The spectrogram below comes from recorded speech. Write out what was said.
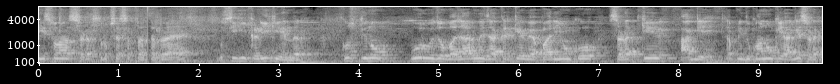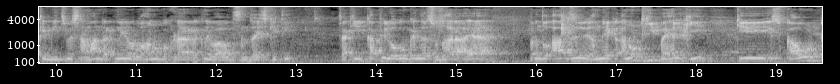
तीसवां सड़क सुरक्षा सप्ताह चल रहा है। उसी की कड़ी के अंदर कुछ दिनों पूर्व जो बाज़ार में जाकर के व्यापारियों को सड़क के आगे, अपनी दुकानों के आगे, सड़क के बीच में सामान रखने और वाहनों को खड़ा रखने बाबत समझाइश की थी, ताकि काफ़ी लोगों के अंदर सुधार आया परंतु आज हमने एक अनूठी पहल की कि स्काउट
